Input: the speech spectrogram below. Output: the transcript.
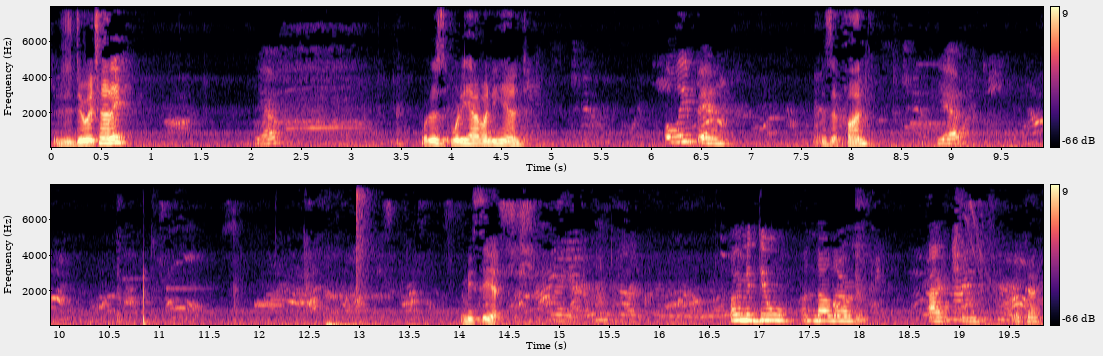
Did you do it, Teddy? Yeah. What is? What do you have on your hand? A leap band. Is it fun? Yep. Let me see it. I'm gonna do another action. Okay.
